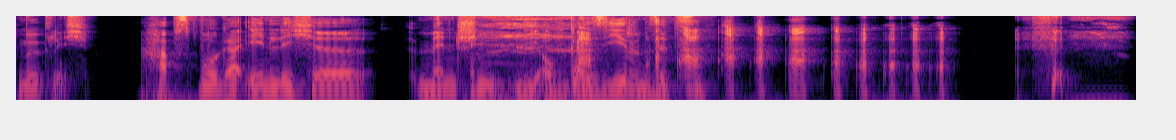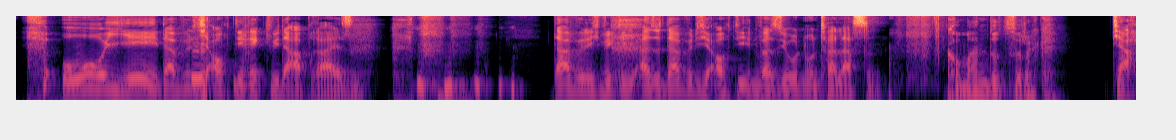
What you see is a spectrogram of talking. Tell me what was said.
möglich. Habsburger ähnliche Menschen, die auf Geysiren sitzen. oh je, da würde ich auch direkt wieder abreisen. Da würde ich wirklich, also da würde ich auch die Invasion unterlassen. Kommando zurück. Tja,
